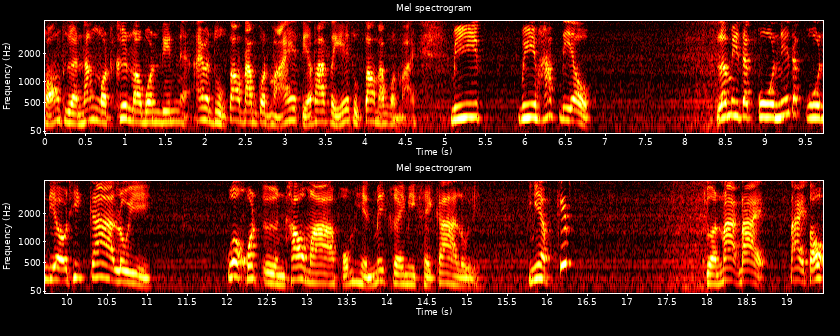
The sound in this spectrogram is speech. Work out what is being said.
ของเถื่อนทั้งหมดขึ้นมาบนดินเนี่ยให้มันถูกต้องตามกฎหมายให้เสียภาษีให้ถูกต้องตามกฎหมาย มีมีพักเดียว แล้วมีตระกูลนี้ตระกูลเดียวที่กล้าลุยพวกคนอื่นเข้ามา ผมเห็นไม่เคยมีใครกล้าลุย เงียบกิ๊บส่วนมากได้ ใต้โต๊ะ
